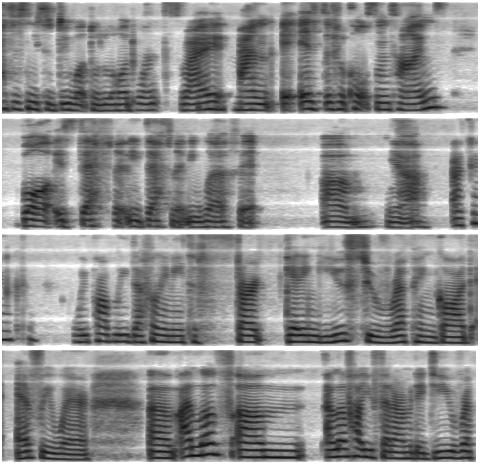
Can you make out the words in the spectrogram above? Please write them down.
I just need to do what the Lord wants, right? Mm-hmm. And it is difficult sometimes, but it's definitely, definitely worth it. Um, yeah. I think we probably definitely need to start getting used to repping God everywhere. Um, I love um, I love how you said, Aramide, do you rep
